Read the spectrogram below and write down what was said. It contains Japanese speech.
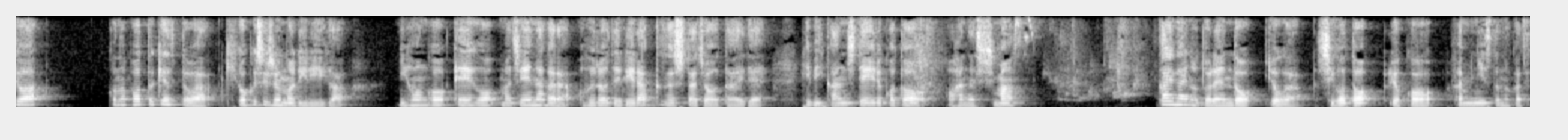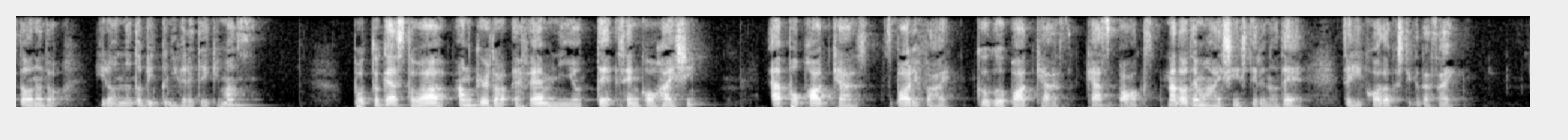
こんにちは。このポッドキャストは帰国子女のリリーが日本語、英語交えながらお風呂でリラックスした状態で日々感じていることをお話しします。海外のトレンド、ヨガ、仕事、旅行、ファミニストの活動などいろんなトピックに触れていきます。ポッドキャストは Anchor.fm によって先行配信。Apple Podcast、Spotify、Google Podcast、Castbox などでも配信しているので、ぜひ購読してください。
